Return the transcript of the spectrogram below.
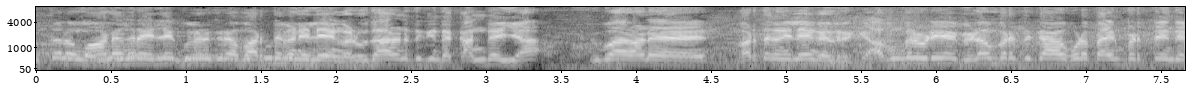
உத்தர மாநகர எல்லைக்குள்ள இருக்கிற வர்த்தக நிலையங்கள் உதாரணத்துக்கு இந்த கந்தையா இவ்வாறான வர்த்தக நிலையங்கள் இருக்குது அவங்களுடைய விளம்பரத்துக்காக கூட பயன்படுத்த இந்த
